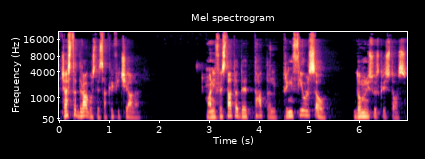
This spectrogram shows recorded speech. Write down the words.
Această dragoste sacrificială, manifestată de Tatăl prin Fiul Său, Domnul Isus Hristos,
